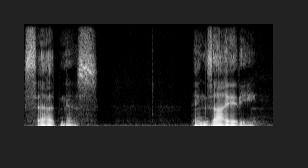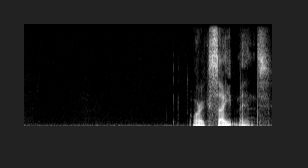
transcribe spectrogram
sadness, anxiety, or excitement,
